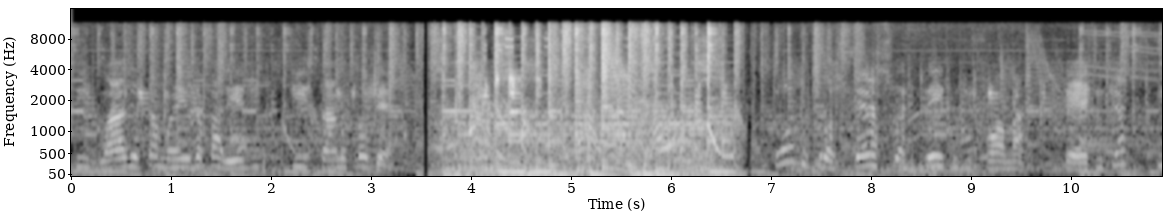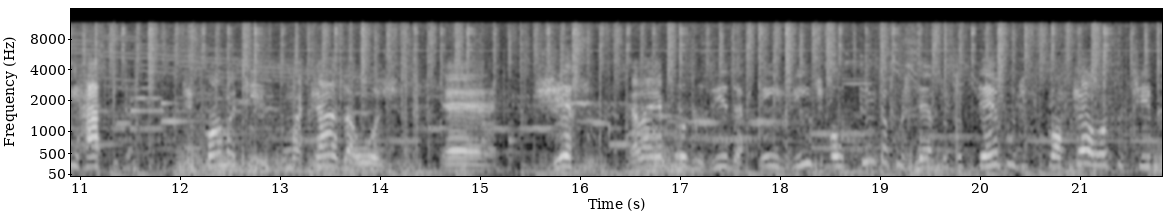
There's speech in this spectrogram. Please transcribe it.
se iguale o tamanho da parede que está no projeto. Todo o processo é feito de forma técnica e rápida, de forma que uma casa hoje é, gesso, ela é produzida em 20 ou 30% do tempo de qualquer outro tipo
